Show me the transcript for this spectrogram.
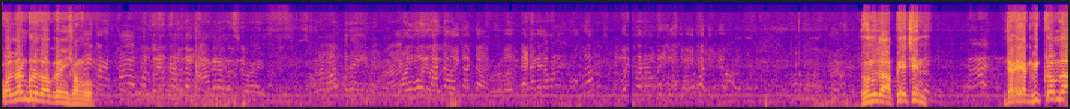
কল্যাণপুরে তো অগ্রণী সংঘ। ধনুদা পেয়েছেন। দেখা যাক বিক্রম দা।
